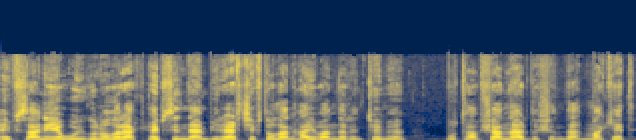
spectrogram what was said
Efsaneye uygun olarak hepsinden birer çift olan hayvanların tümü bu tavşanlar dışında maket.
